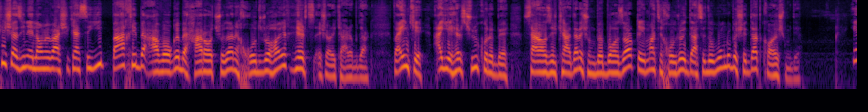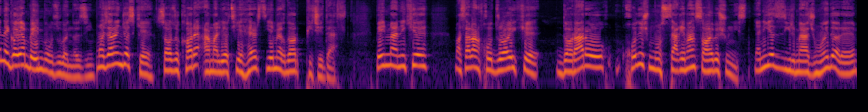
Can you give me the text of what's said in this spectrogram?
پیش از این اعلام ورشکستگی برخی به عواقب حراج شدن خودروهای هرتز اشاره کرده بودن و اینکه اگه هرتز شروع کنه به سرازیر کردنشون به بازار قیمت خودروی دست دوم رو به شدت کاهش میده. یه نگاهی هم به این موضوع بندازیم. ماجرا اینجاست که سازوکار عملیاتی هرتز یه مقدار پیچیده است. به این معنی که مثلا خودروهایی که داره رو خودش مستقیما صاحبشون نیست. یعنی یه زیر مجموعه داره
